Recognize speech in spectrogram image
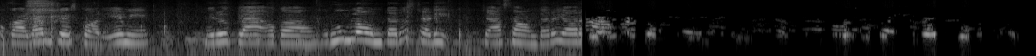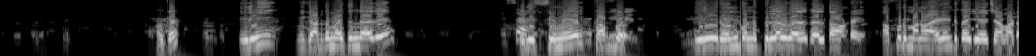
ఒక అడాప్ట్ చేసుకోవాలి. ఏమి? మీరు క్లా ఒక రూమ్లో ఉంటారు స్టడీ చేస్తూ ఉంటారు. ఎవరు ఓకే? ఇది మీకు అర్థమవుతుందా అది? ఇది ఫిమేల్ కబ్ ఇది రెండు కొన్ని పిల్లలు వెళ్తా ఉంటాయి. అప్పుడు మనం ఐడెంటిఫై చేయొచ్చు అనమాట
